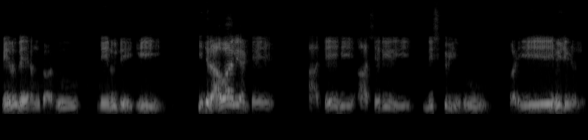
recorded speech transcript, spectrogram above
నేను దేహం కాదు నేను దేహి. ఇది రావాలి అంటే ఆ దేహి ఆ శరీరి నిష్క్రియుడు. వాడేమీ చేయడం లేదు.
